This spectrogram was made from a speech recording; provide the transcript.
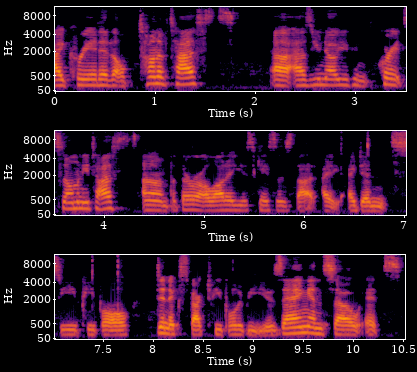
I created a ton of tests. Uh, as you know, you can create so many tests, um, but there are a lot of use cases that I, I didn't see people, didn't expect people to be using, and so it's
